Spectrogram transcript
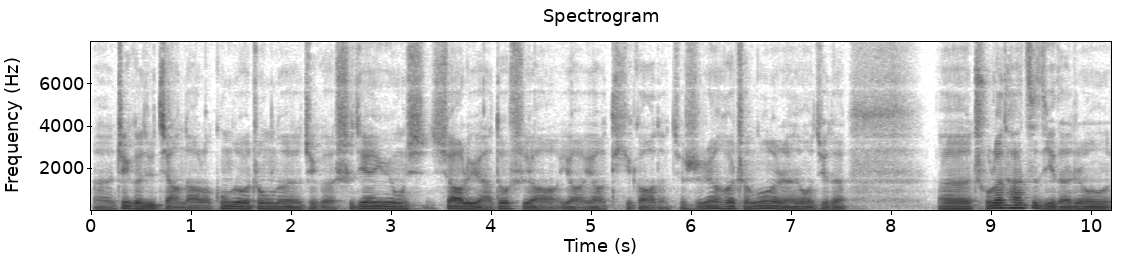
嗯，这个就讲到了工作中的这个时间运用效率啊，都是要要要提高的。就是任何成功的人，我觉得，呃，除了他自己的这种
